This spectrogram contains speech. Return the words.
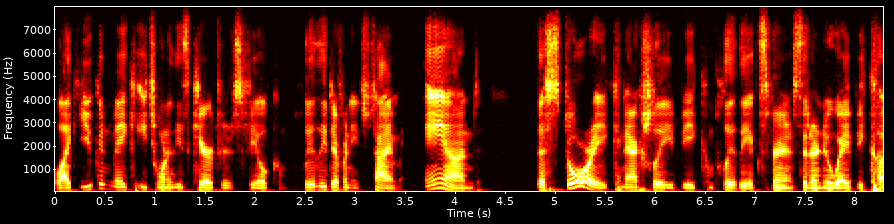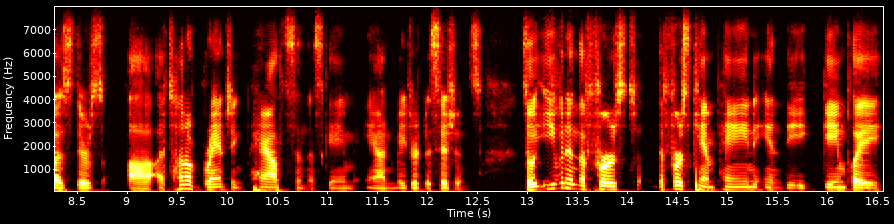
Like you can make each one of these characters feel completely different each time, and the story can actually be completely experienced in a new way because there's uh, a ton of branching paths in this game and major decisions. So even in the first the first campaign in the gameplay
